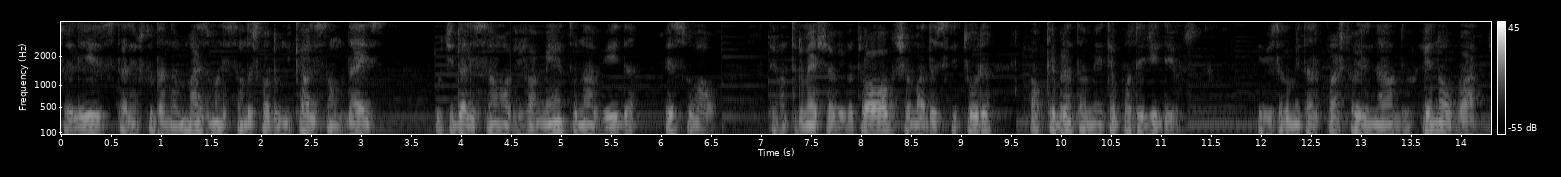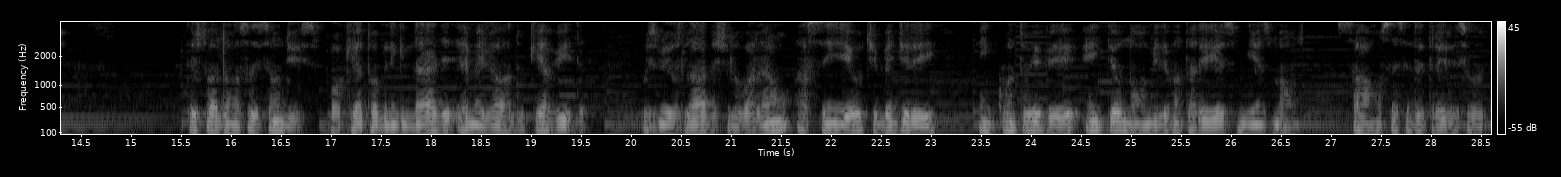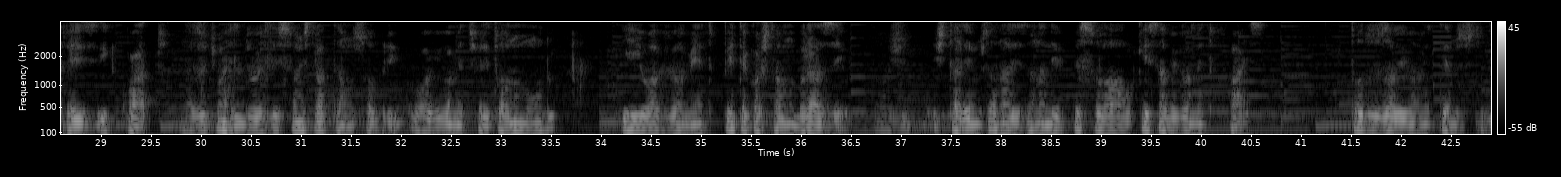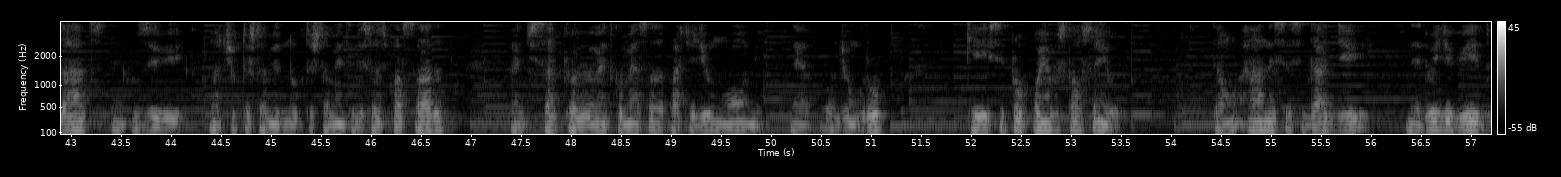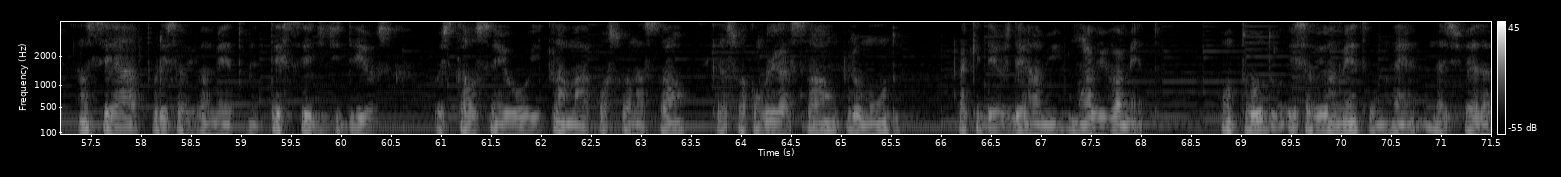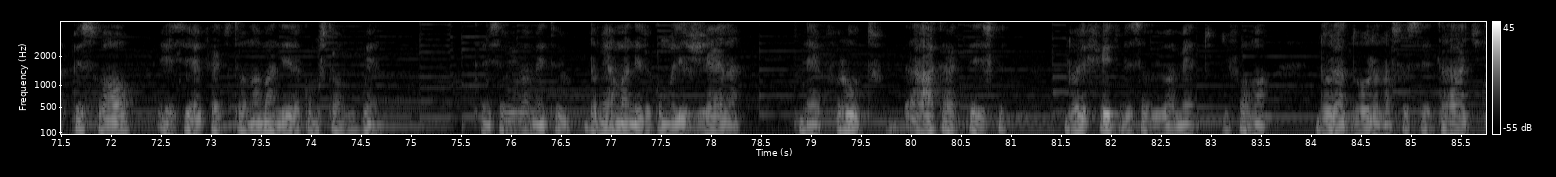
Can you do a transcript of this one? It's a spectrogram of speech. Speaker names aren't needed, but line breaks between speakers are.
felizes, estaremos estudando mais uma lição da Escola Dominical, lição 10, útil da lição Avivamento na Vida Pessoal. Tem um trimestre Aviva Tua Obra, chamado Escritura ao Quebrantamento e ao Poder de Deus. Revista comentada por pastor Elinaldo Renovato. O texto da nossa lição diz, Porque a Tua benignidade é melhor do que a vida. Os meus lábios te louvarão, assim eu te bendirei, enquanto viver, em Teu nome levantarei as minhas mãos. Salmo 63, versículo 3 e 4. Nas últimas duas lições tratamos sobre o avivamento espiritual no mundo e o avivamento pentecostal no Brasil. Hoje estaremos analisando a nível pessoal o que esse avivamento faz. Todos os avivamentos temos estudados, né, inclusive no Antigo Testamento e no Novo Testamento em lições passadas. A gente sabe que o avivamento começa a partir de um homem né, ou de um grupo que se propõe a buscar o Senhor. Então há necessidade de né, do indivíduo ansiar por esse avivamento, né, ter sede de Deus, buscar o Senhor e clamar por sua nação, pela sua congregação, pelo mundo, para que Deus derrame um avivamento. Contudo, esse avivamento né, na esfera pessoal, ele se reflete então na maneira como estão vivendo. Então, esse avivamento, da mesma maneira como ele gera né, fruto, há característica do efeito desse avivamento de forma duradoura na sociedade,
